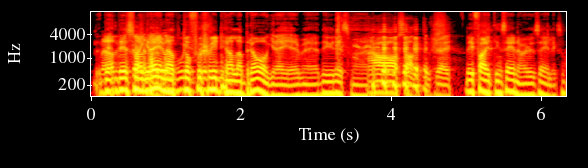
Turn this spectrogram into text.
Det, det, som är grejen är att då försvinner alla bra grejer med, Det är ju det som är... Ja, sant i och för sig. Det är fighting-scener vad du säger liksom.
